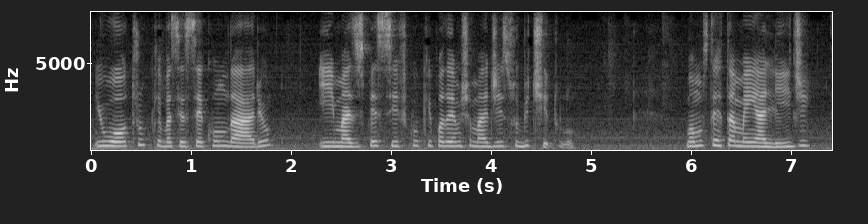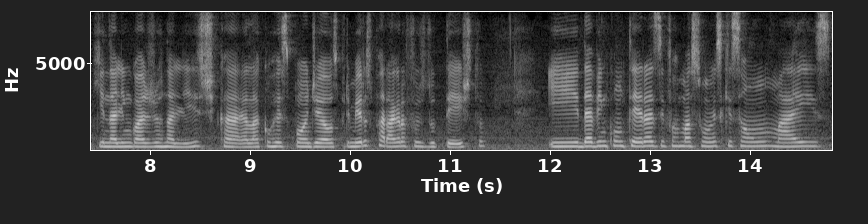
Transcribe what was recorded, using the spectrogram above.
e o outro que vai ser secundário e mais específico, que podemos chamar de subtítulo. Vamos ter também a lead, que na linguagem jornalística ela corresponde aos primeiros parágrafos do texto e devem conter as informações que são mais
